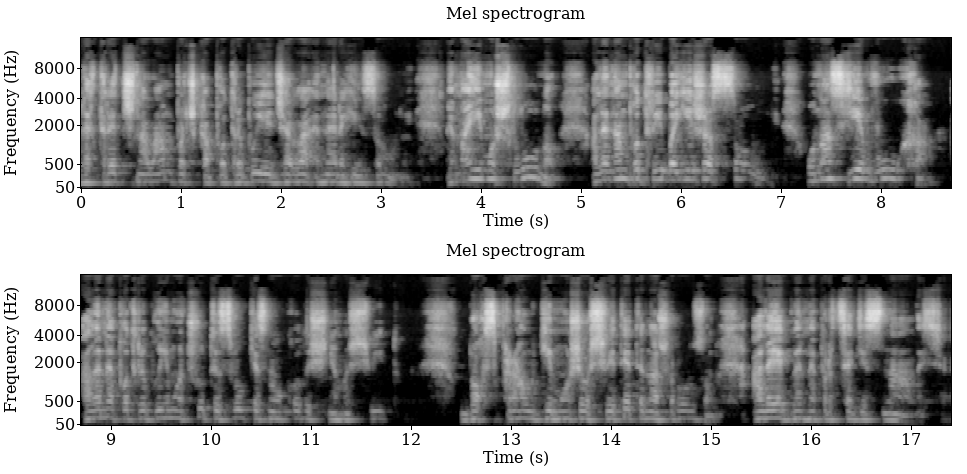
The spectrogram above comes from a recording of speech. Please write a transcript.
Електрична лампочка потребує джерела енергії зовні. Ми маємо шлунок, але нам потрібна їжа ззовні. У нас є вуха, але ми потребуємо чути звуки з навколишнього світу. Бог справді може освітити наш розум, але якби ми про це дізналися.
